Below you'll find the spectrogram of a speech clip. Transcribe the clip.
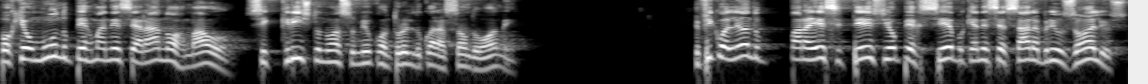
Porque o mundo permanecerá normal se Cristo não assumir o controle do coração do homem. Eu fico olhando para esse texto e eu percebo que é necessário abrir os olhos,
